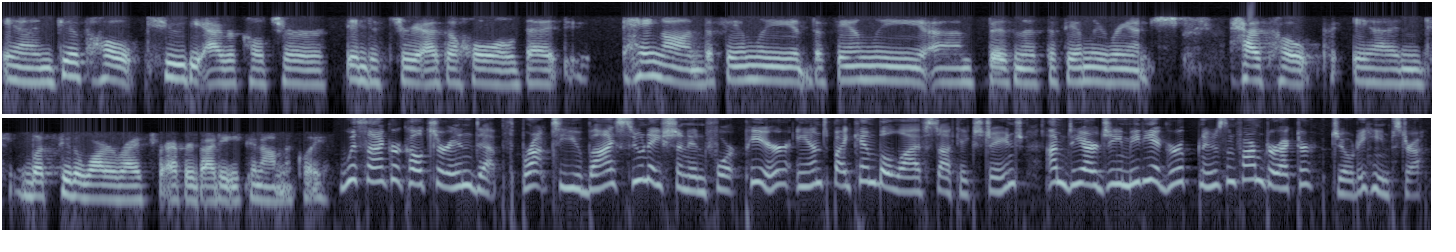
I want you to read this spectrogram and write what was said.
and give hope to the agriculture industry as a whole that hang on, the family, the family um, business, the family ranch has hope and let's see the water rise for everybody economically. With Agriculture in Depth, brought to you by Sioux Nation in Fort Pierre and by Kimball Livestock Exchange, I'm DRG Media Group News and Farm Director Jody Heemstra.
